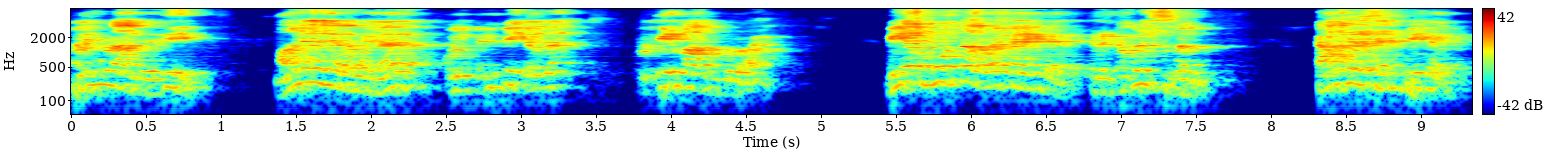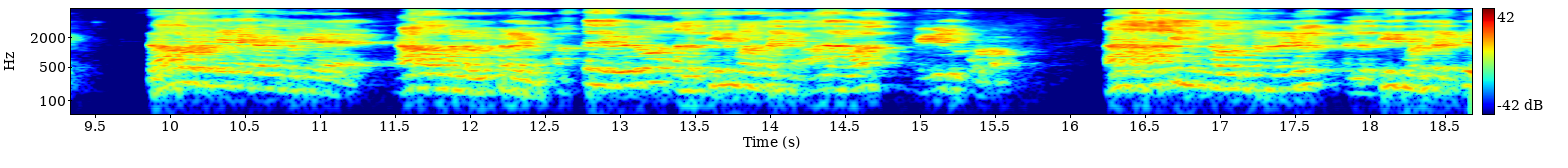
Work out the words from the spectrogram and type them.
பதிமூணாம் தேதி மாநிலங்களவையில ஒரு எம்பிக்கள்ல ஒரு தீர்மானம் கொண்டு மிக மூத்த வழக்கறிஞர் திரு கபில் சிபல் காங்கிரஸ் எம்பிகள் திராவிட முன்னேற்ற கழகத்துடைய நாடாளுமன்ற உறுப்பினர்கள் அத்தனை பேரும் அந்த தீர்மானத்திற்கு ஆதரவா கையெழுத்து போட்டோம். ஆனா அதிமுக உறுப்பினர்கள் அந்த தீர்மானத்திற்கு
